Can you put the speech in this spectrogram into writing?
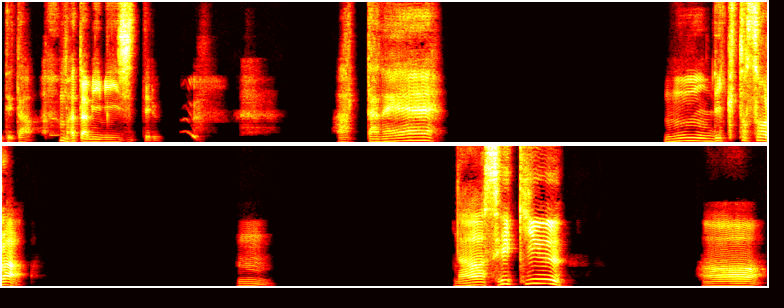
出た。また耳いじってる。あったねうーん、陸と空。うん。ああ、石油。ああ。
